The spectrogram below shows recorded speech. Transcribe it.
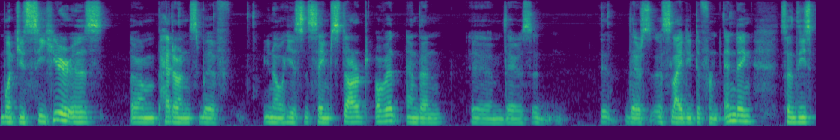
what you see here is um, patterns with you know here's the same start of it and then um, there's a there's a slightly different ending. So these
